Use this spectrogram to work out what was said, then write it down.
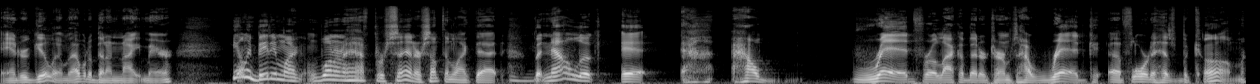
Andrew Gillum. That would have been a nightmare. He only beat him like one and a half percent or something like that. But now look at how red, for a lack of better terms, how red uh, Florida has become.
